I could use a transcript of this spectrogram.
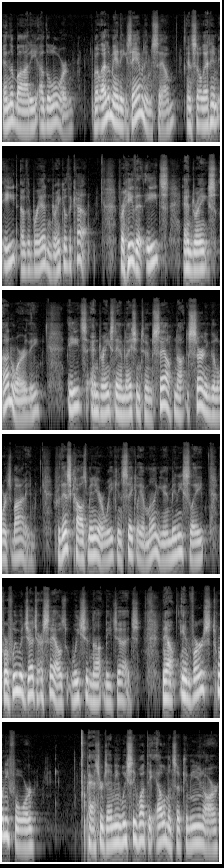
and the body of the Lord. But let a man examine himself, and so let him eat of the bread and drink of the cup. For he that eats and drinks unworthy eats and drinks damnation to himself, not discerning the Lord's body. For this cause many are weak and sickly among you, and many sleep. For if we would judge ourselves, we should not be judged. Now, in verse 24, Pastor Jamie, we see what the elements of communion are.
